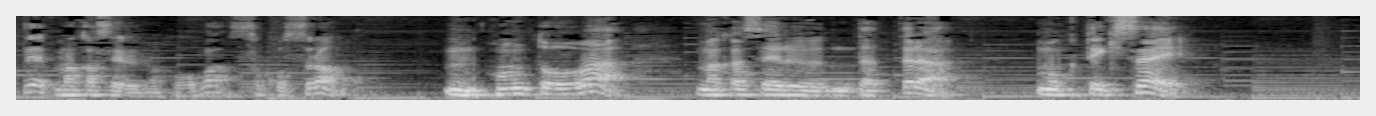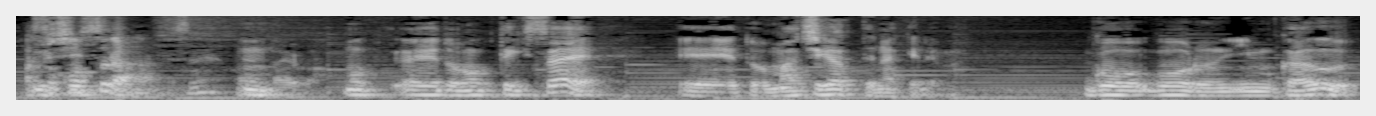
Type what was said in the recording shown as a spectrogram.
ん。で、任せるの方はそこすらも。うん、本当は任せるんだったら、目的さえ、あそこすらなんですね、うん本来は。目えー、と目的さええー、と間違ってなければゴーゴールに向かう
